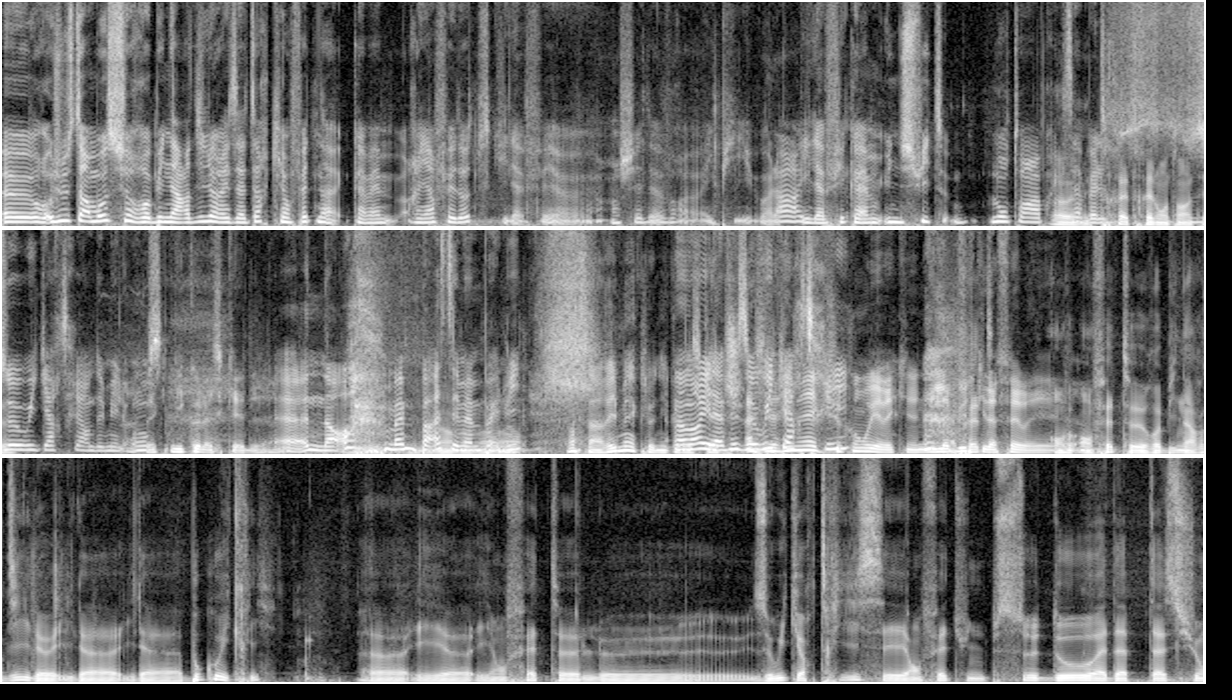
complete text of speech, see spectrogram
Euh, juste un mot sur Robin Hardy, le réalisateur, qui en fait n'a quand même rien fait d'autre, puisqu'il a fait euh, un chef-d'œuvre. Et puis voilà, il a fait quand même une suite longtemps après Ah qui ouais, s'appelle mais très, très longtemps après. The Wicker Tree en 2011. Avec Nicolas Cage. Euh, non, même pas, c'est même non, pas non. lui. Non, c'est un remake, le Nicolas Non, non, il a Cage. fait Ah, The c'est Wicker remake, je Tree. suis con, oui, avec Neil Labute fait, qu'il a fait. oui. En, en fait, euh, Robin Hardy, il, a- il a, il a beaucoup écrit. Euh, et, euh, et en fait, euh, le The Wicker Tree, c'est en fait une pseudo-adaptation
